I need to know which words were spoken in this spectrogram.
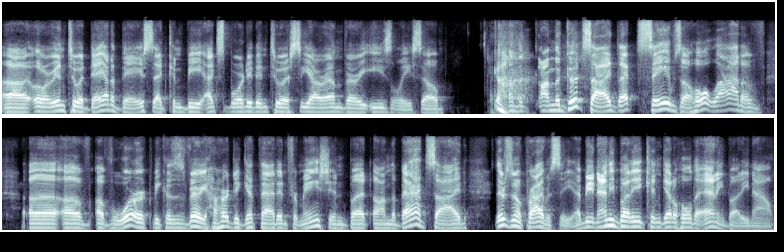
uh, or into a database that can be exported into a CRM very easily. So on the on the good side, that saves a whole lot of uh, of of work because it's very hard to get that information. But on the bad side, there's no privacy. I mean, anybody can get a hold of anybody now.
